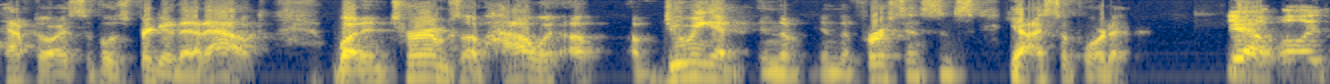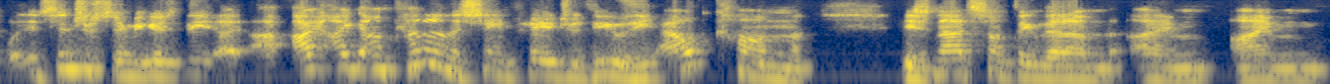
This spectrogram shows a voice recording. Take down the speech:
have to, I suppose, figure that out. But in terms of how of, of doing it in the in the first instance, yeah, I support it. Yeah, well, it, it's interesting because the I, I I'm kind of on the same page with you. The outcome is not something that I'm I'm I'm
